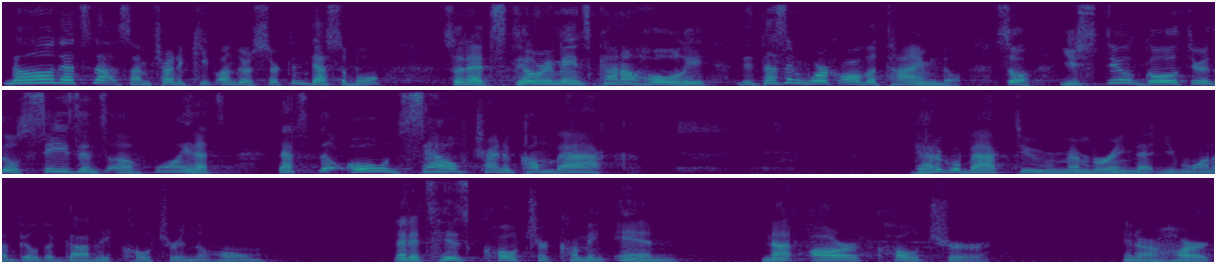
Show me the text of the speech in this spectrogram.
no, that's not. So I'm trying to keep under a certain decibel so that still remains kind of holy. It doesn't work all the time, though. So you still go through those seasons of, boy, that's, that's the old self trying to come back. You Got to go back to remembering that you want to build a godly culture in the home, that it's His culture coming in, not our culture in our heart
